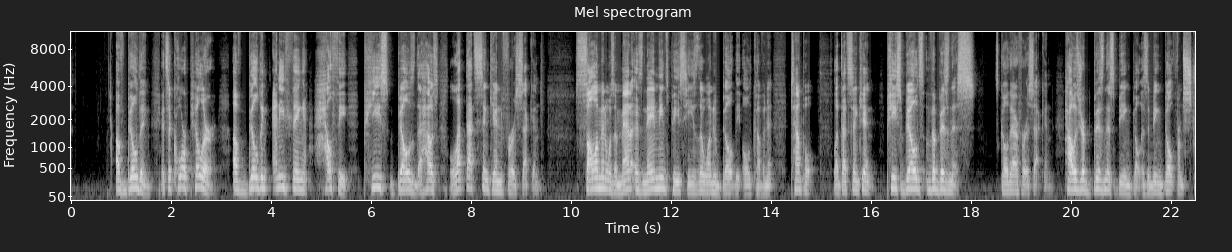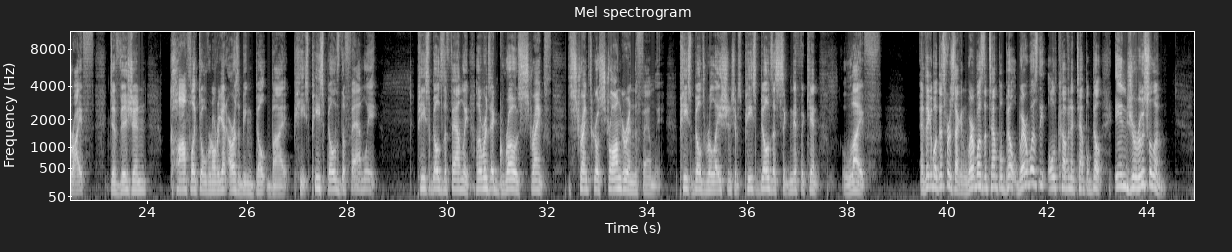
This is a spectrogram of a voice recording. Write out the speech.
of building, it's a core pillar of building anything healthy. Peace builds the house. Let that sink in for a second. Solomon was a man, his name means peace. He's the one who built the old covenant temple. Let that sink in. Peace builds the business. Let's go there for a second. How is your business being built? Is it being built from strife, division, conflict over and over again, or is it being built by peace? Peace builds the family. Peace builds the family. In other words, it grows strength. The strength grows stronger in the family. Peace builds relationships. Peace builds a significant life. And think about this for a second. Where was the temple built? Where was the Old Covenant temple built? In Jerusalem.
